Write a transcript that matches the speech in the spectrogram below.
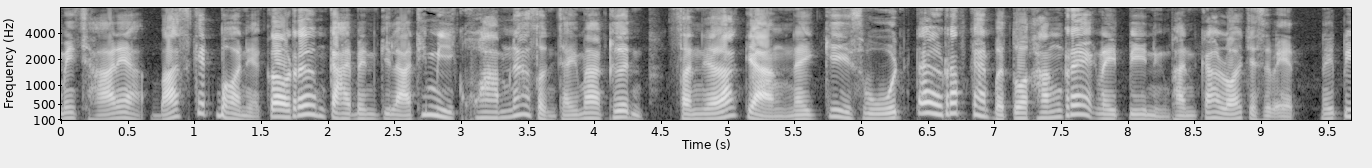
ไม่ช้าเนี่ยบาสเกตบอลเนี่ยก็เริ่มกลายเป็นกีฬาที่มีความน่าสนใจมากขึ้น สัญลักษณ์อย่าง Nike s w o o t ได้รับการเปิดตัวครั้งแรกในปี 1971 ในปี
